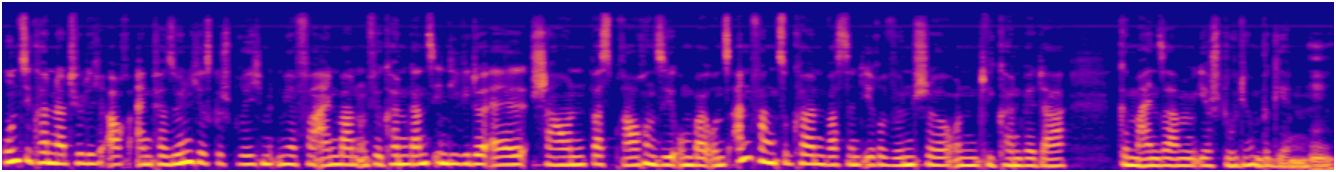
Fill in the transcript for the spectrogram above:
Und Sie können natürlich auch ein persönliches Gespräch mit mir vereinbaren und wir können ganz individuell schauen, was brauchen Sie, um bei uns anfangen zu können, was sind Ihre Wünsche und wie können wir da gemeinsam ihr Studium beginnen. Mhm.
